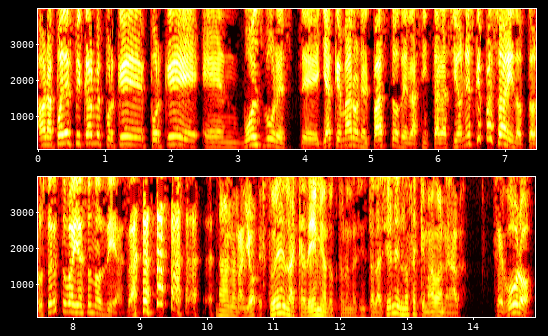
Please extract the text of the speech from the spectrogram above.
Ahora, ¿puede explicarme por qué, por qué en Wolfsburg este, ya quemaron el pasto de las instalaciones? ¿Qué pasó ahí, doctor? Usted estuvo ahí hace unos días. no, no, no, yo estoy en la academia, doctor. En las instalaciones no se ha quemado nada. ¿Seguro?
